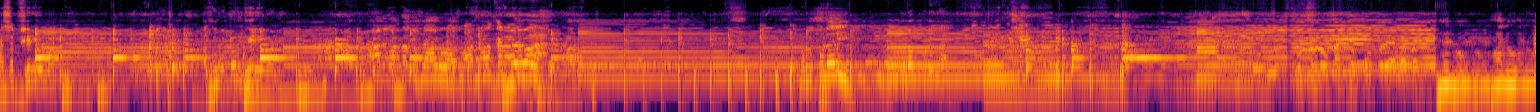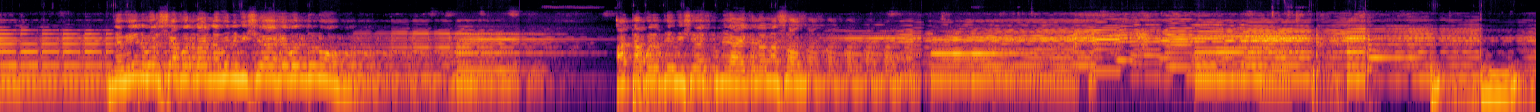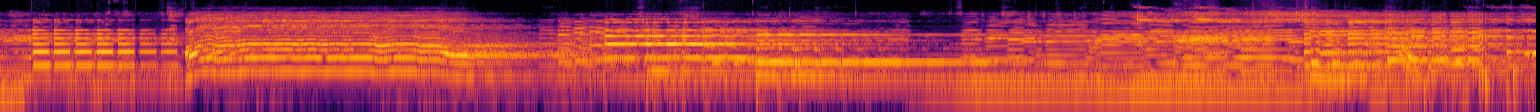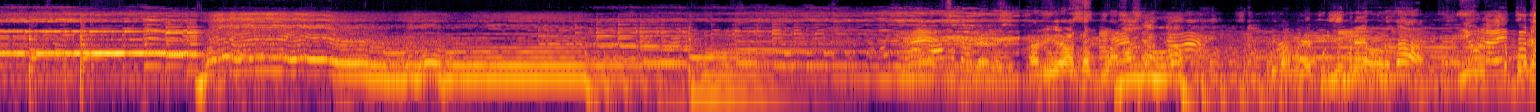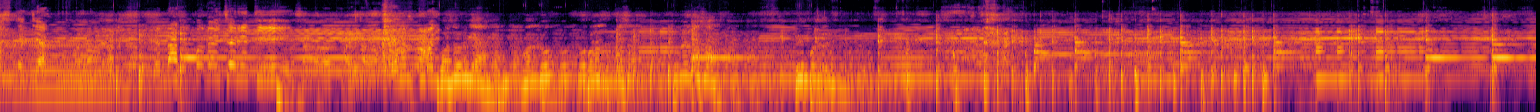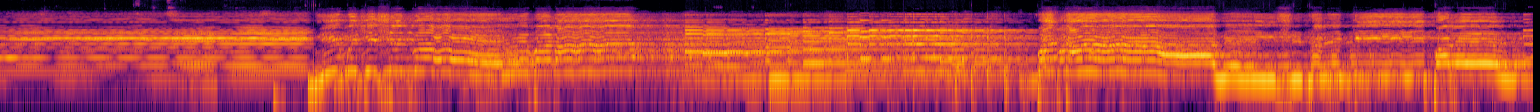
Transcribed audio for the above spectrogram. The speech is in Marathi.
असं फिरू म्हण. असं उठून फिरू म्हण. हॅलो हॅलो नवीन वर्षामधला नवीन विषय आहे बंधूनो. आतापर्यंत विषय कुणी ऐकला नसाल असं वा- जाऊ द्या पुढे जा म्हणे पुढे म्हणे पुढे जा. येऊ ना त्यांच्या. त्यांना असं बघायचं रे ती. म्हणून पुढे बसून घ्या. बंधू बस बसा. तुम्ही बसा. तुम्ही बसून parar.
